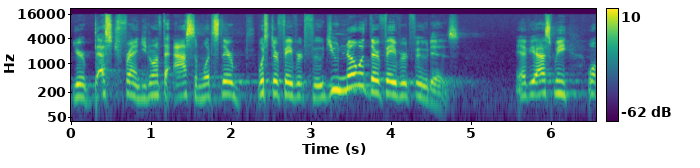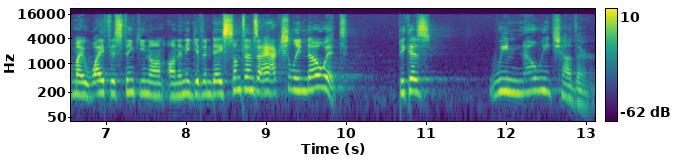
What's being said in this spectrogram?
your best friend, you don't have to ask them what's their, what's their favorite food. You know what their favorite food is. If you ask me what my wife is thinking on, on any given day, sometimes I actually know it because we know each other.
